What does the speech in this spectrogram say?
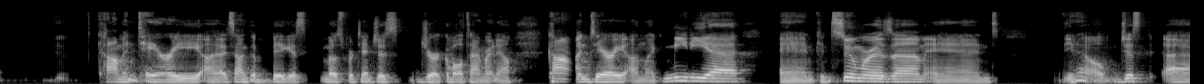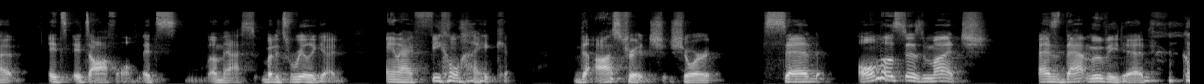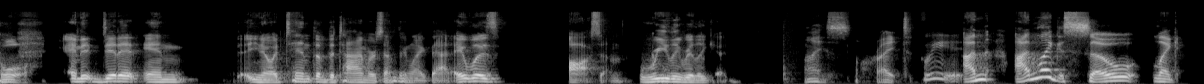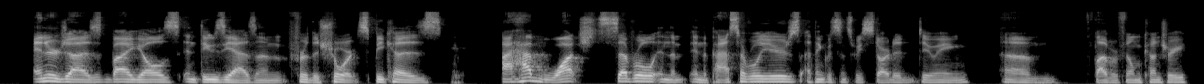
commentary on, i sound like the biggest most pretentious jerk of all time right now commentary on like media and consumerism and you know just uh it's it's awful it's a mess but it's really good and i feel like the ostrich short said almost as much as that movie did cool. and it did it in you know a tenth of the time or something like that it was awesome really really good Nice. All right. Sweet. I'm I'm like so like energized by y'all's enthusiasm for the shorts because I have watched several in the in the past several years. I think since we started doing um Flyover Film Country,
